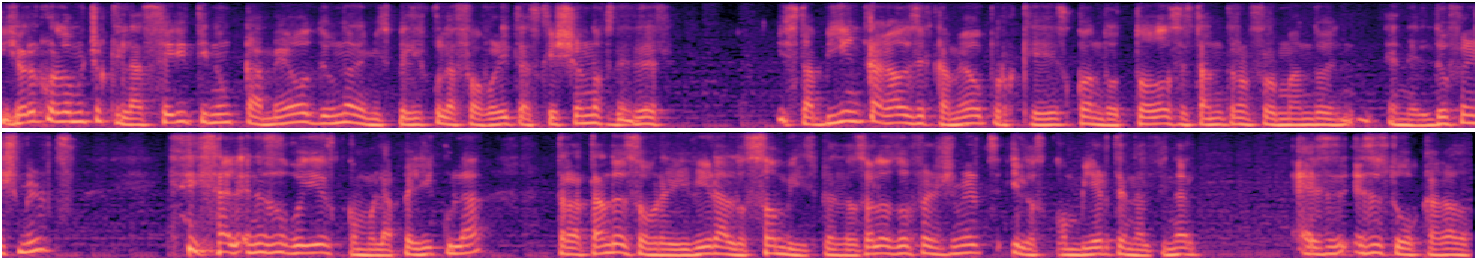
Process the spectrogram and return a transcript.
Y yo recuerdo mucho que la serie tiene un cameo de una de mis películas favoritas, que es Shaun of the Dead. Y está bien cagado ese cameo porque es cuando todos se están transformando en, en el Doofenshmirtz. Y salen esos güeyes como la película tratando de sobrevivir a los zombies, pero son los Doofenshmirtz y los convierten al final. Eso estuvo cagado.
